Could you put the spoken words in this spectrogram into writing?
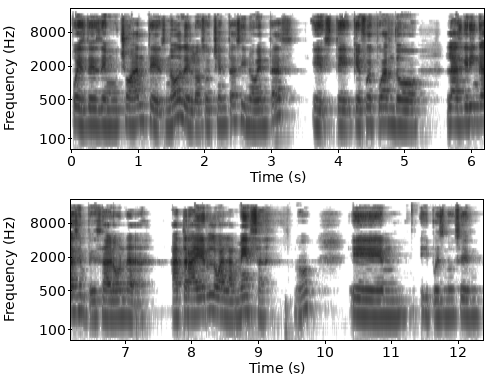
pues desde mucho antes, ¿no? De los ochentas y noventas, este, que fue cuando las gringas empezaron a, a traerlo a la mesa, ¿no? Em, y pues no sé,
